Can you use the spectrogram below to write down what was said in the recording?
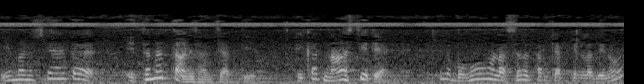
ඒ මනුස්සයාට එතනත් ආනිසංසයක් තියෙනවා. ඒකත් නාස්තියට යන්නේ. කියලා බොහොම ලස්සන තර්කයක් පෙන්නලා දෙනවා.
